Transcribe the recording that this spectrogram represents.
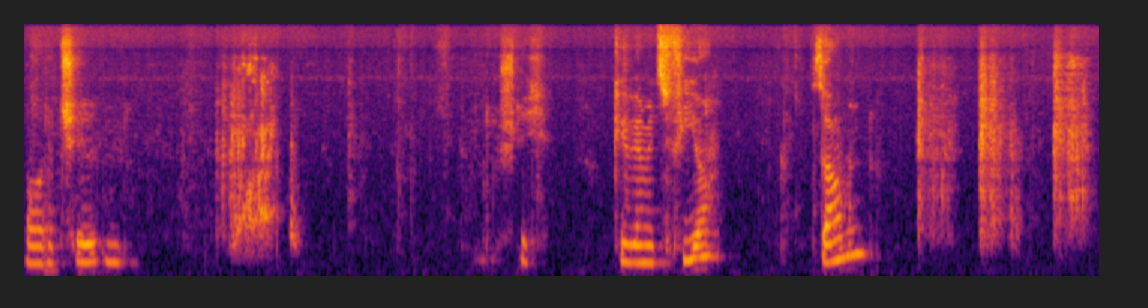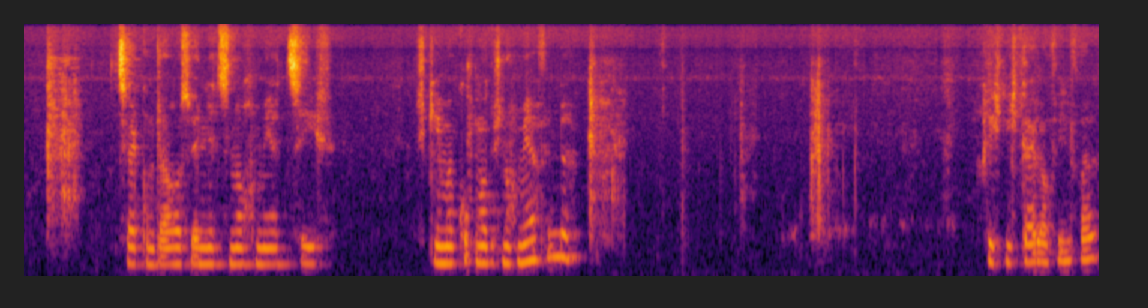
Oh, der Chilton. Stich. Okay, wir haben jetzt vier Samen. Zack, und daraus werden jetzt noch mehr safe. Ich gehe mal gucken, ob ich noch mehr finde. Richtig geil auf jeden Fall.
